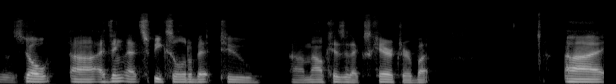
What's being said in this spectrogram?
Mm-hmm. So uh, I think that speaks a little bit to uh, Melchizedek's character. But uh,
